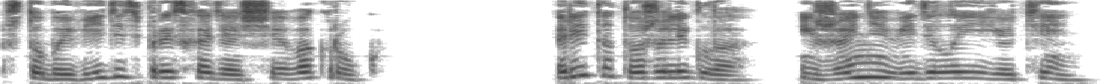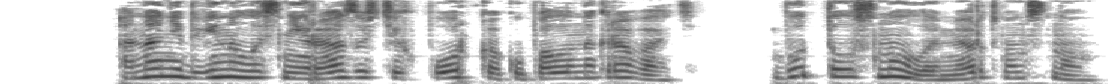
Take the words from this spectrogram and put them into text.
чтобы видеть происходящее вокруг. Рита тоже легла, и Женя видела ее тень. Она не двинулась ни разу с тех пор, как упала на кровать, будто уснула мертвым сном.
